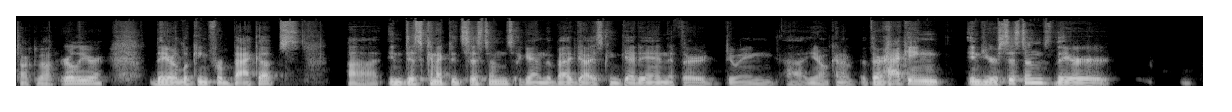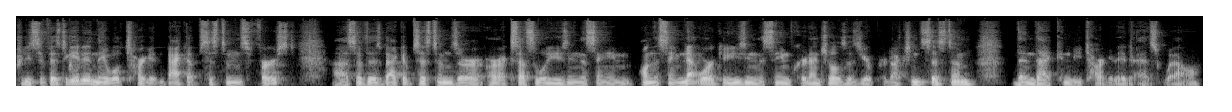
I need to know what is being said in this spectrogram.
talked about earlier. They are looking for backups. Uh, in disconnected systems, again, the bad guys can get in if they're doing, uh, you know, kind of if they're hacking into your systems, they're pretty sophisticated and they will target backup systems first. Uh, so if those backup systems are, are accessible using the same on the same network, you're using the same credentials as your production system, then that can be targeted as well.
